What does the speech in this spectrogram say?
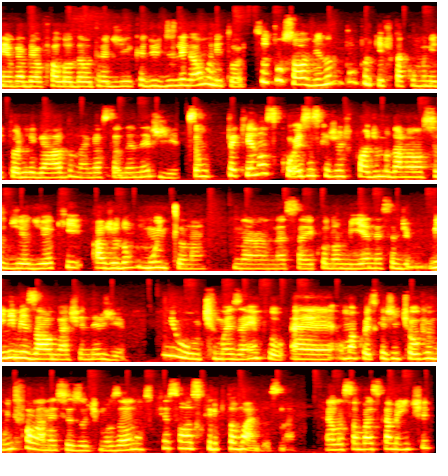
nem o Gabriel falou da outra dica de desligar o monitor. Se eu estou só ouvindo, não tem por que ficar com o monitor ligado, né? Gastando energia. São pequenas coisas que a gente pode mudar no nosso dia a dia que ajudam muito, né? Na, nessa economia, nessa de minimizar o gasto de energia. E o último exemplo é uma coisa que a gente ouve muito falar nesses últimos anos, que são as criptomoedas, né? Elas são basicamente,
